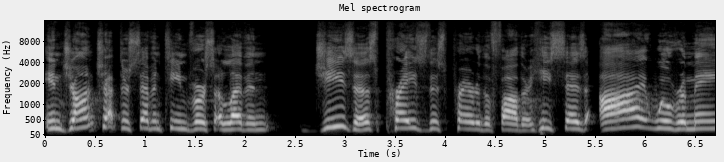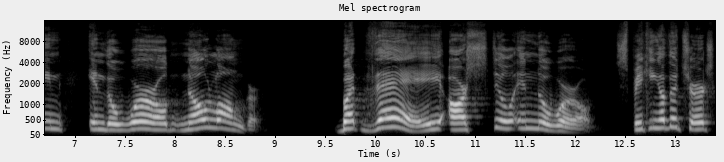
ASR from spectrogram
In John chapter 17, verse 11, Jesus prays this prayer to the Father. He says, I will remain in the world no longer, but they are still in the world. Speaking of the church,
